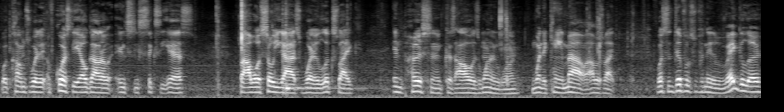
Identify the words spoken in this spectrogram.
what comes with it. Of course, the Elgato HD60S. But I will show you guys what it looks like in person because I always wanted one. When it came out, I was like, what's the difference between the regular,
